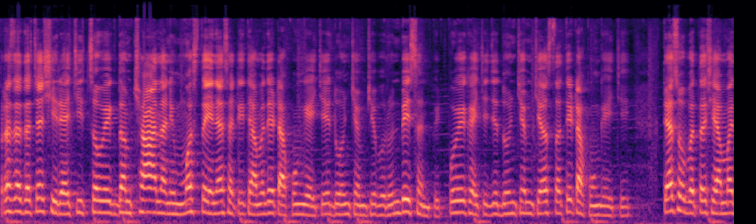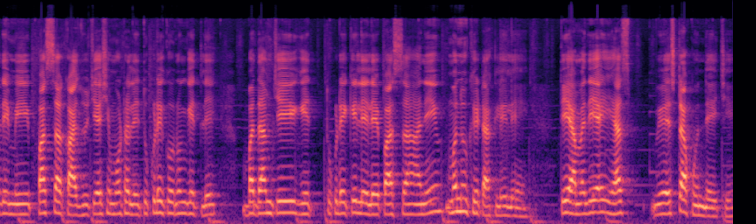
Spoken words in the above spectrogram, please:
प्रसादाच्या शिऱ्याची चव एकदम छान आणि मस्त येण्यासाठी त्यामध्ये टाकून घ्यायचे दोन चमचे भरून बेसन पीठ. पोहे खायचे जे दोन चमचे असतात ते टाकून घ्यायचे. त्यासोबतच यामध्ये मी पाच सहा काजूचे असे मोठाले तुकडे करून घेतले. बदामचे घेत तुकडे केलेले पाच सहा आणि मनुके टाकलेले आहे. ते यामध्ये ह्याच वेळेस टाकून द्यायचे.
